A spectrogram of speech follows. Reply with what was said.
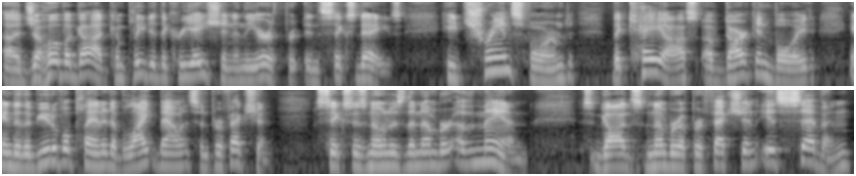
Uh, Jehovah God completed the creation in the earth for, in six days. He transformed the chaos of dark and void into the beautiful planet of light, balance, and perfection. Six is known as the number of man. God's number of perfection is seven.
